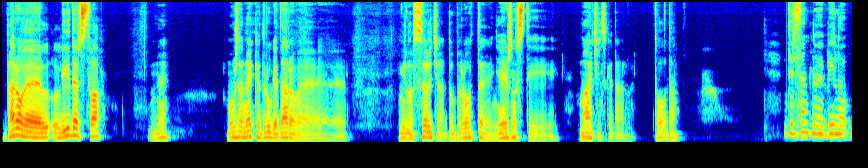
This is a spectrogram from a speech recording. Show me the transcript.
Darove liderstva, ne. Možda neke druge darove milosrđa, dobrote, nježnosti, majčinske darove. To da. Interesantno je bilo...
